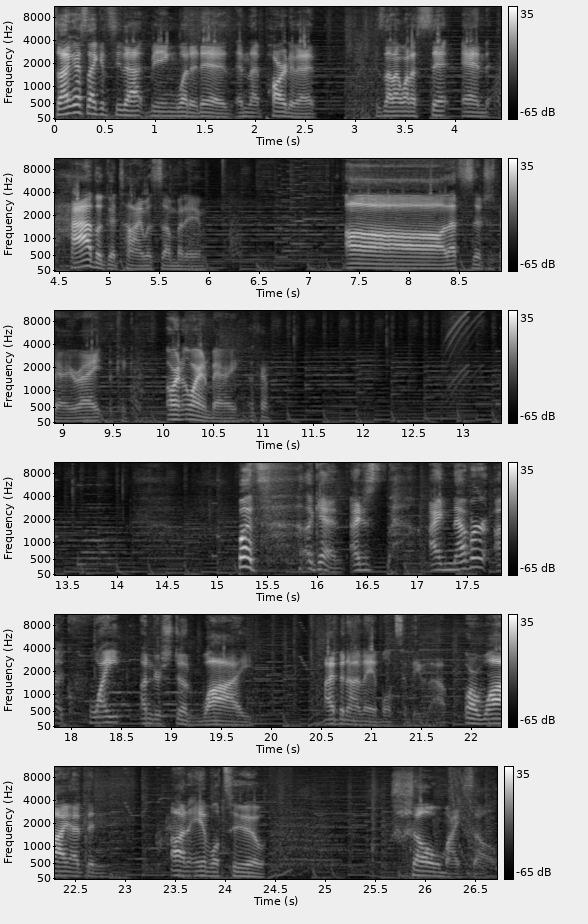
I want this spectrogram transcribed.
so I guess I can see that being what it is, and that part of it is that I want to sit and have a good time with somebody. Oh, that's a Sitrus berry, right? Okay, good. Or an orange berry. Okay. But, again, I just... I never uh, quite understood why I've been unable to do that. Or why I've been unable to show myself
